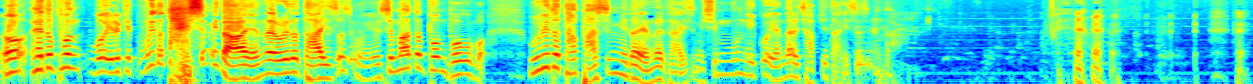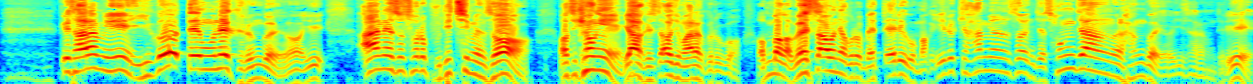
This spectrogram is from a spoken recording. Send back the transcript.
어 헤드폰 뭐 이렇게 우리도 다 했습니다. 옛날에 우리도 다 있었어요. 스마트폰 보고 뭐 우리도 다 봤습니다. 옛날에 다 있으면 신문 읽고 옛날에 잡지 다 있었습니다. 그 사람이 이것 때문에 그런 거예요. 이 안에서 서로 부딪히면서 어떻게 형이 야 그래서 싸우지 마라. 그러고 엄마가 왜 싸우냐 그러고 매 때리고 막 이렇게 하면서 이제 성장을 한 거예요 이 사람들이.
